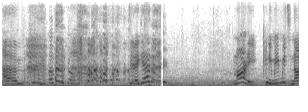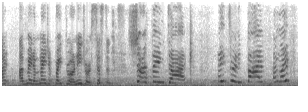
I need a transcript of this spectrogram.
Um, do it again. Marty, can you meet me tonight? I've made a major breakthrough. I need your assistance. Sure thing, Doc. 825. I'm late for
